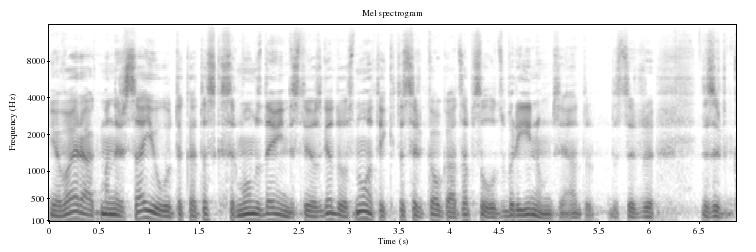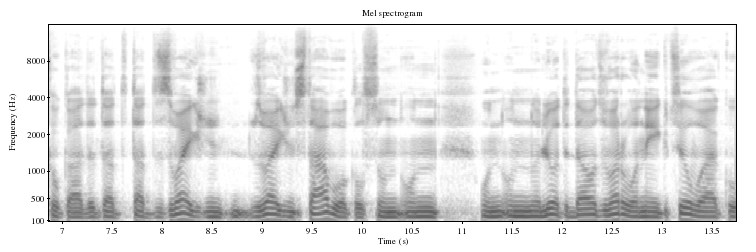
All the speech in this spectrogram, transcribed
jo vairāk man ir sajūta, ka tas, kas ar mums 90. gados notika, tas ir kaut kāds absolūts brīnums. Jā. Tas ir, tas ir kaut kāda tāda, tāda zvaigžņu, zvaigžņu stāvoklis un, un, un, un ļoti daudz varonīgu cilvēku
